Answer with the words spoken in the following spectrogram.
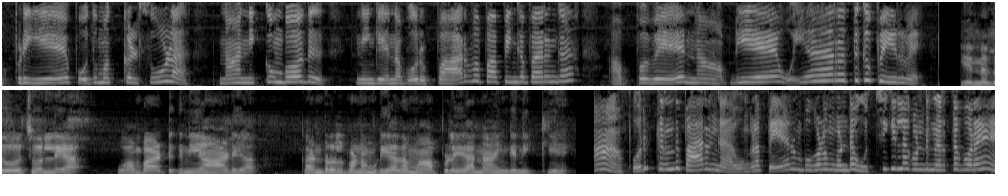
அப்படியே பொதுமக்கள் சூழ நான் நிக்கும் போது நீங்க என்ன ஒரு பார்வை பாப்பீங்க பாருங்க. அப்பவே நான் அப்படியே உயரத்துக்கு போயிருவேன். என்னதோ சொல்லியா? உன் பாட்டுக்கு நீ ஆடியா? கண்ட்ரோல் பண்ண முடியாத மாப்பிள்ளையா? நான் இங்க நிக்கேன். ஆ பொறுத்திருந்து பாருங்க. உங்களை பேரும் புகழும் கொண்ட உச்சிக்குள்ள கொண்டு நிறுத்த போறேன்.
